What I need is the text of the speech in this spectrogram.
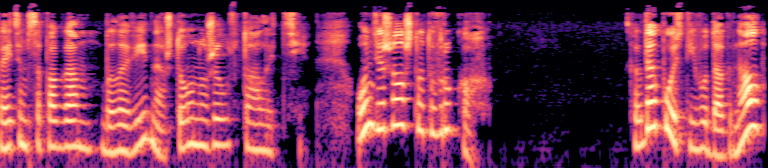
По этим сапогам было видно, что он уже устал идти. Он держал что-то в руках. Когда поезд его догнал,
